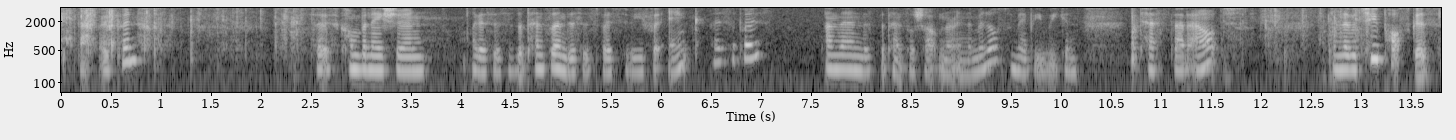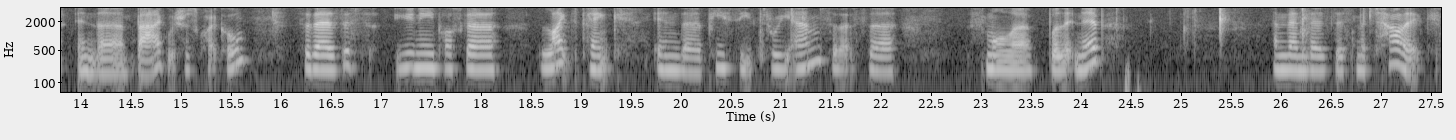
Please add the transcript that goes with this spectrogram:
Get that open. So it's a combination, I guess this is the pencil and this is supposed to be for ink, I suppose. And then there's the pencil sharpener in the middle, so maybe we can test that out. And there were two Poscas in the bag, which was quite cool. So there's this Uni Posca light pink in the PC3M, so that's the smaller bullet nib. And then there's this metallic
